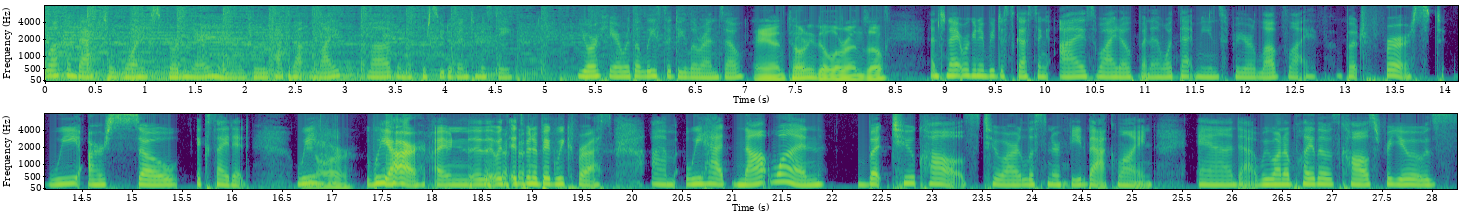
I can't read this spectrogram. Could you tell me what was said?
Welcome back to One Extraordinary Marriage, where we talk about life, love, and the pursuit of intimacy. You're here with Alisa DiLorenzo. And Tony DiLorenzo. And tonight we're going to be discussing eyes wide open and what that means for your love life. But first, we are so excited. We, we are. We are. I mean, it's been a big week for us. Um, we had not one, but two calls to our listener feedback line. And uh, we want to play those calls for you. It was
